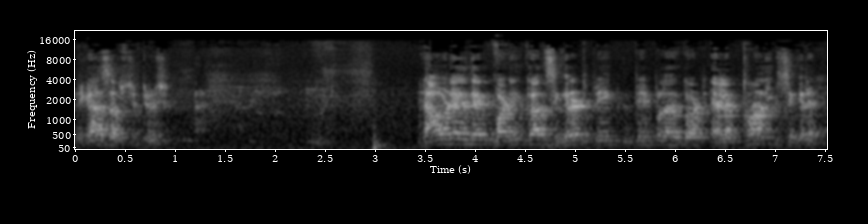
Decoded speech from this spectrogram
because substitution. Nowadays, they, what is called cigarette, people have got electronic cigarette.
